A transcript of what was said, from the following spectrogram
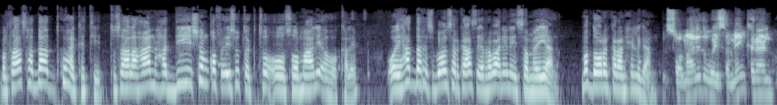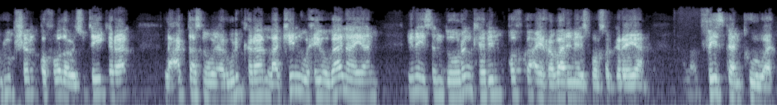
Bal taas haddaad ku hakatid tusaale ahaan haddii shan qof ay isu tagto oo soomaali ah oo kale oo ay hadda responsorkaas ay rabaan inay sameeyaan ma dooran karaan xilligan. Soomaalida way samayn karaan group shan qofooda way isu tegi karaan lacagtaasna way aruurin karaan laakiin waxay ogaanayaan inaysan dooran karin qofka ay rabaan inay sponsor gareeyaan. Facekan koowaad.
